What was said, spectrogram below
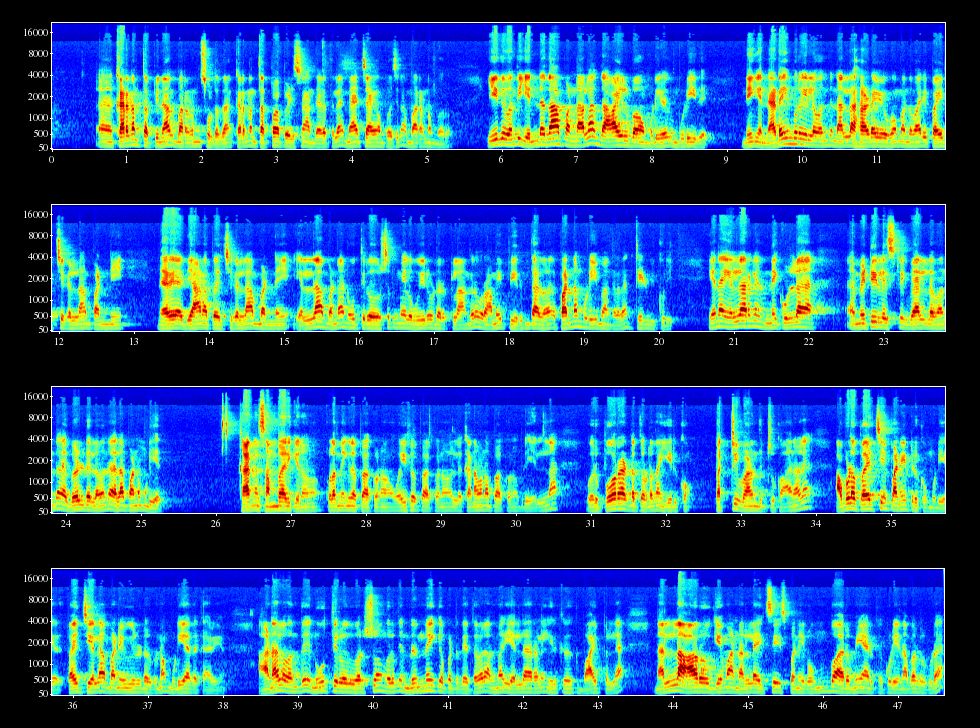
கரணம் தப்பினால் மரணம்னு சொல்கிறது தான் கரணம் தப்பாக போயிடுச்சுன்னா அந்த இடத்துல மேட்ச் ஆகாமல் போச்சுன்னா மரணம் வரும். இது வந்து என்ன தான் பண்ணாலும் அந்த ஆயுள் பாவம் முடிகிறது முடியுது. நீங்கள் நடைமுறையில் வந்து நல்ல ஹடயோகம் அந்த மாதிரி பயிற்சிகள்லாம் பண்ணி நிறைய தியான பயிற்சிகள்லாம் பண்ணி எல்லாம் பண்ணால் நூற்றி இருபது வருஷத்துக்கு மேலே உயிரோடு இருக்கலாங்கிற ஒரு அமைப்பு இருந்தாலும் பண்ண முடியுமாங்கிறதான் கேள்விக்குறி. ஏன்னா எல்லாருமே இன்னைக்குள்ள மெட்டீரியலிஸ்டிக் வேலையில் வந்து வேர்ல்டில் வந்து அதெல்லாம் பண்ண முடியாது. காரணம் சம்பாதிக்கணும் குழந்தைங்கள பார்க்கணும் ஒய்ஃபை பார்க்கணும் இல்லை கணவனை பார்க்கணும் இப்படி எல்லாம் ஒரு போராட்டத்தோடு தான் இருக்கும். பற்றி வாழ்ந்துட்டுருக்கோம் அதனால் அவ்வளோ பயிற்சியும் பண்ணிகிட்டு இருக்க முடியாது. பயிற்சியெல்லாம் பண்ணி உயிரோடு இருக்கணும்னா முடியாத காரியம். ஆனால் வந்து நூற்றி இருபது வருஷங்கிறது நிர்ணயிக்கப்பட்டதே தவிர அந்த மாதிரி எல்லாராலையும் இருக்கிறதுக்கு வாய்ப்பில்லை நல்ல ஆரோக்கியமாக நல்ல எக்ஸசைஸ் பண்ணி ரொம்ப அருமையாக இருக்கக்கூடிய நபர்கள் கூட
